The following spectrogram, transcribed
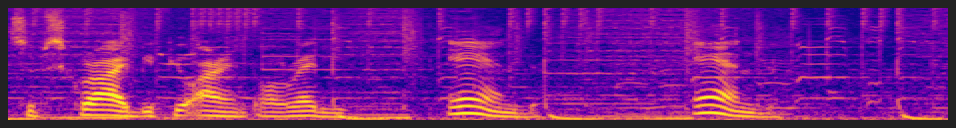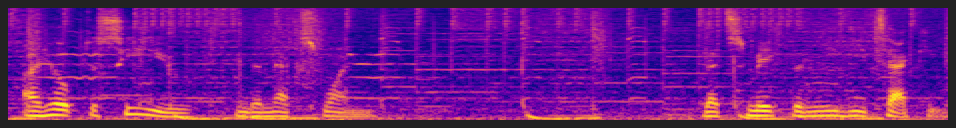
Subscribe if you aren't already. And and I hope to see you in the next one. Let's make the needy techie.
